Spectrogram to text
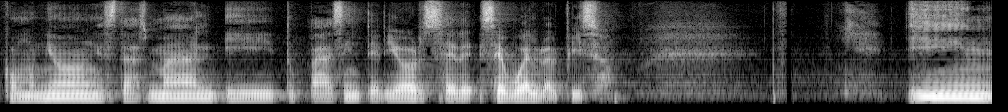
comunión, estás mal y tu paz interior se, se vuelve al piso. Y,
